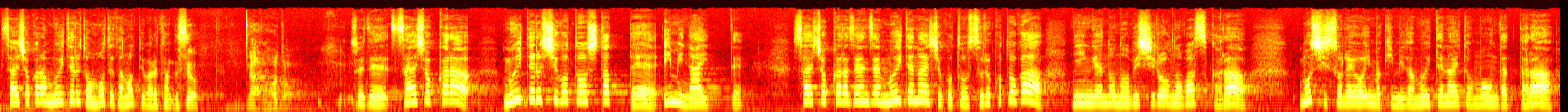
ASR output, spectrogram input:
最初から向いてると思ってたのって言われたんですよ。なるほど。それで最初から向いてる仕事をしたって意味ないって。最初から全然向いてない仕事をすることが人間の伸びしろを伸ばすからもしそれを今君が向いてないと思うんだったら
